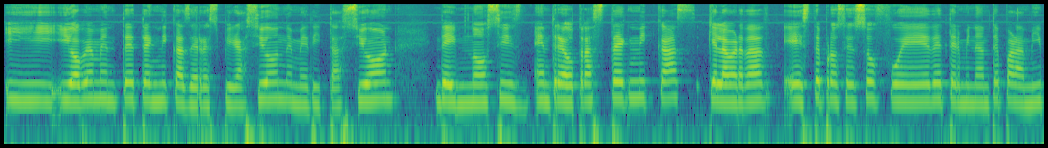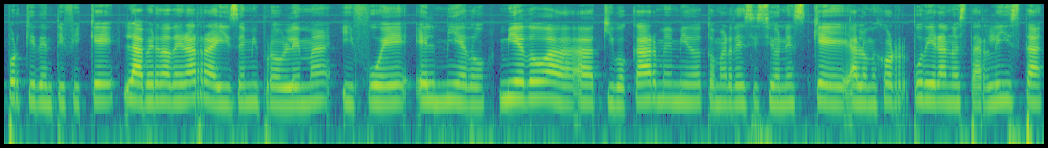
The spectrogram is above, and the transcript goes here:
y, y obviamente técnicas de respiración, de meditación, de hipnosis, entre otras técnicas, que la verdad este proceso fue determinante para mí porque identifiqué la verdadera raíz de mi problema y fue el miedo, miedo a, equivocarme, miedo a tomar decisiones que a lo mejor pudiera no estar lista,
